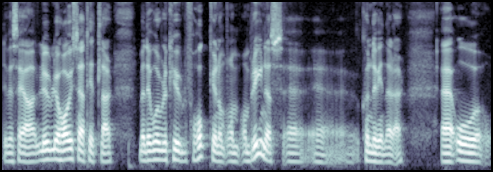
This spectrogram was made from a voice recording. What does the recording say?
Det vill säga Luleå har ju sina titlar, men det vore väl kul för hockeyn om, om, om Brynäs eh, eh, kunde vinna där. Eh, och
